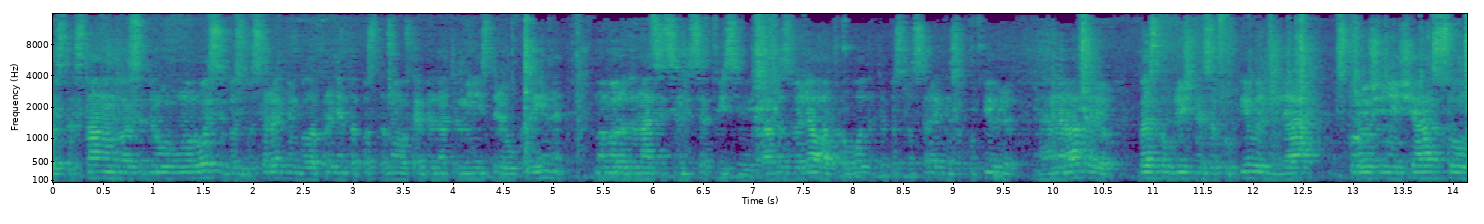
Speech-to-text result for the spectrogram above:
ось так станом у 2022 році безпосередньо була прийнята постанова Кабінету міністрів України номер 1178, яка дозволяла проводити безпосередню закупівлю генераторів без публічних закупівель для скорочення часу,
